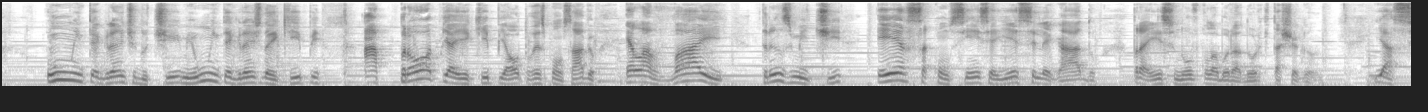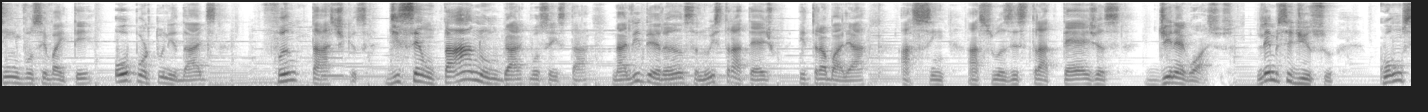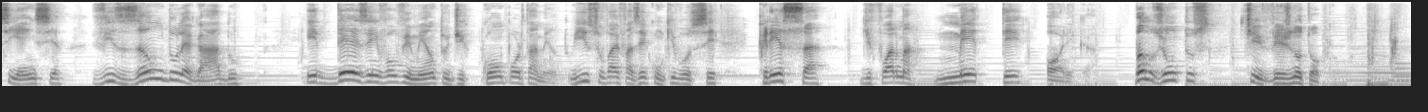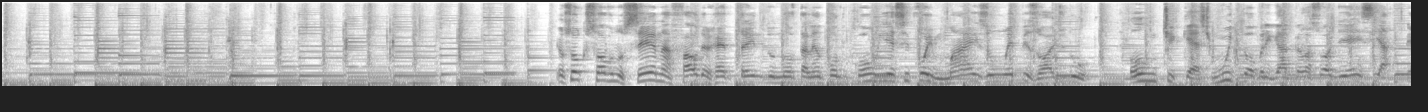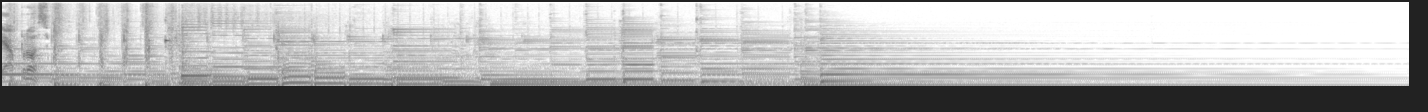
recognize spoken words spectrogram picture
um integrante do time, um integrante da equipe, a própria equipe autorresponsável, ela vai transmitir essa consciência e esse legado para esse novo colaborador que está chegando. E assim você vai ter oportunidades fantásticas de sentar no lugar que você está, na liderança, no estratégico e trabalhar assim as suas estratégias de negócios. Lembre-se disso: consciência, visão do legado e desenvolvimento de comportamento. Isso vai fazer com que você cresça de forma meteórica. Vamos juntos, te vejo no topo. Eu sou o Cristóvão Lucena, founder head trainer do novotalento.com e esse foi mais um episódio do OnTcast. Muito obrigado pela sua audiência e até a próxima.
